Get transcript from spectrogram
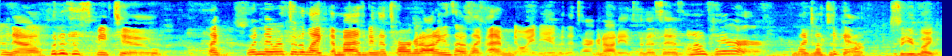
you know, who does this speak to? Like when they were sort of like imagining the target audience, I was like, I have no idea who the target audience for this is. I don't care. Like, let's take it. See, like,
